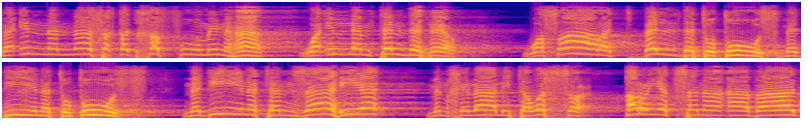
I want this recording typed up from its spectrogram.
فإن الناس قد خفوا منها وإن لم تندثر. وصارت بلدة طوس مدينة طوس مدينة زاهية من خلال توسع قرية سنا آباد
